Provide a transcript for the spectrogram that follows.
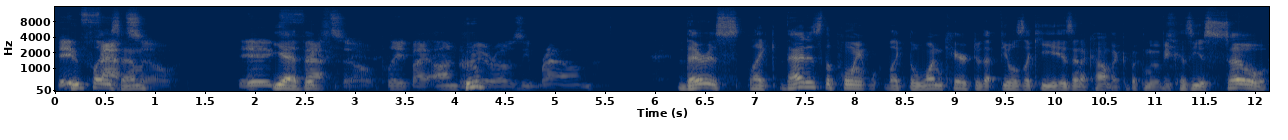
Big Who plays him? Fatso. Big Yeah, Big- Fatso, played by Andre Who- Rosey Brown. There is like that is the point, like the one character that feels like he is in a comic book movie because he is so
